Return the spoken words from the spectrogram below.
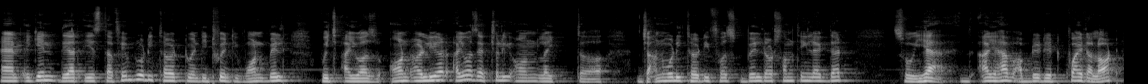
And again there is the February 3rd 2021 build which I was on earlier. I was actually on like the January 31st build or something like that. So yeah I have updated quite a lot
